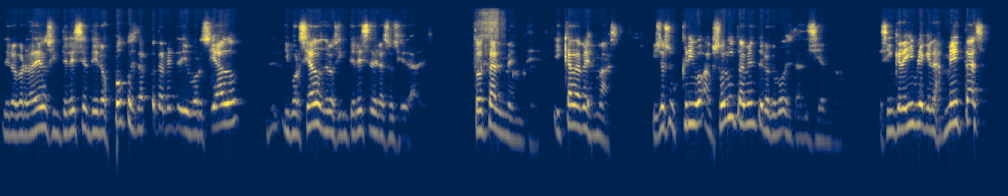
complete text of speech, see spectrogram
de los verdaderos intereses, de los pocos están totalmente divorciados, divorciados de los intereses de las sociedades. Totalmente. Y cada vez más. Y yo suscribo absolutamente lo que vos estás diciendo. Es increíble que las metas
